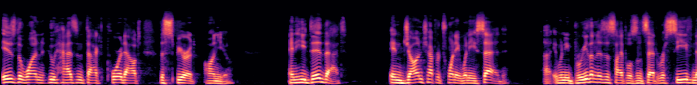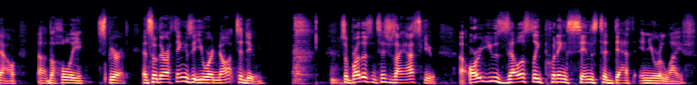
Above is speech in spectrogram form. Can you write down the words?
is the one who has in fact poured out the Spirit on you. And he did that in John chapter 20 when he said, uh, when he breathed on his disciples and said, Receive now uh, the Holy Spirit. And so there are things that you are not to do. So, brothers and sisters, I ask you, uh, are you zealously putting sins to death in your life?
